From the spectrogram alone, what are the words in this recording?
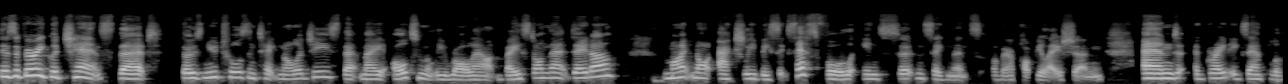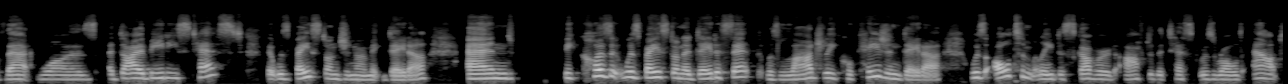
there's a very good chance that those new tools and technologies that may ultimately roll out based on that data might not actually be successful in certain segments of our population. And a great example of that was a diabetes test that was based on genomic data and because it was based on a data set that was largely Caucasian data, was ultimately discovered after the test was rolled out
